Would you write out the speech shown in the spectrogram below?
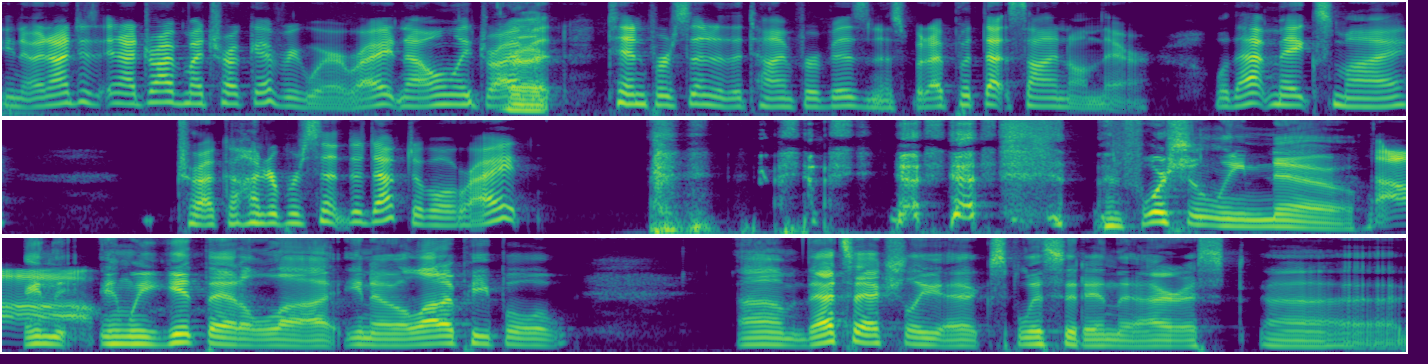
you know, and I just and I drive my truck everywhere, right? And I only drive Right. it ten percent of the time for business, but I put that sign on there. Well, that makes my truck 100% deductible, right? Unfortunately, no. And, ah. and we get that a lot. You know, a lot of people. Um, that's actually explicit in the IRS uh,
